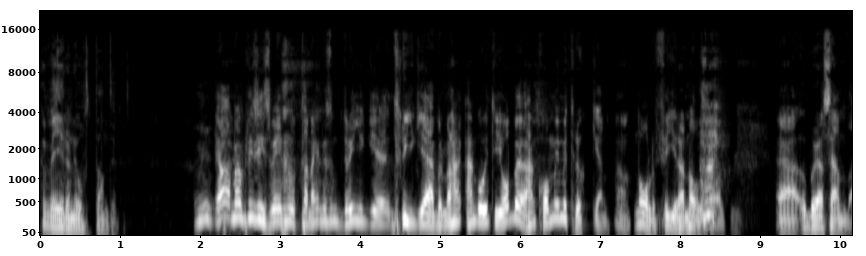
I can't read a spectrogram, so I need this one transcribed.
Weiron i ottan typ. Mm, ja, men precis. Weiron Ottan är en liksom dryg, dryg jävel, men han, han går ju till jobbet. Han kommer ju med trucken Ja. 04.00 uh, och börjar sända.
